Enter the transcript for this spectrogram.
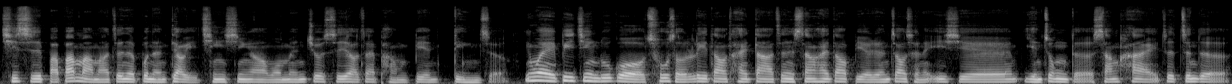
其实爸爸妈妈真的不能掉以轻心啊。我们就是要在旁边盯着，因为毕竟如果出手的力道太大，真的伤害到别人，造成了一些严重的伤害，这真的。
